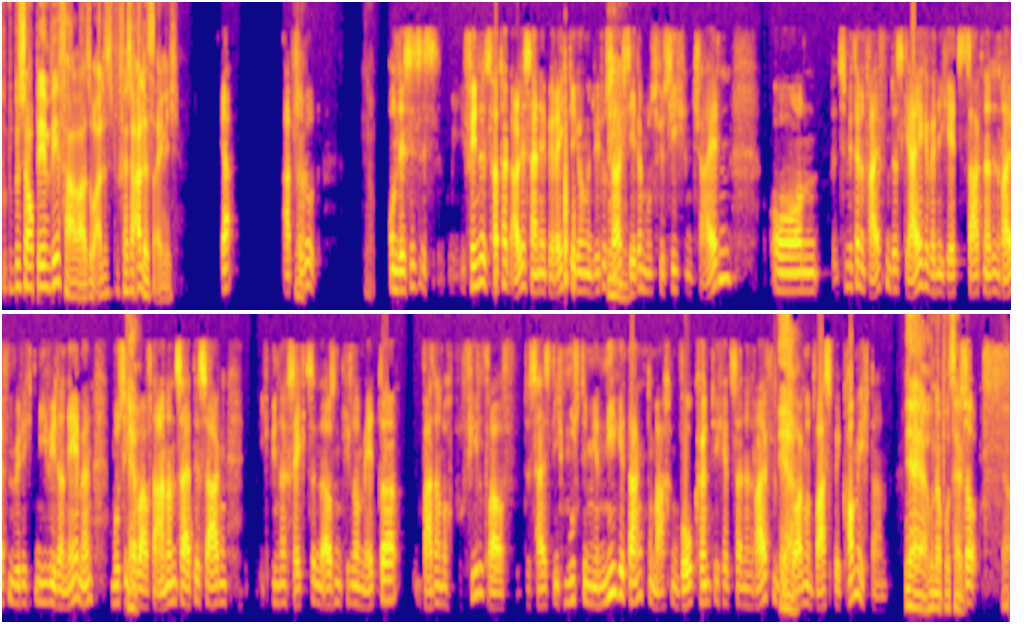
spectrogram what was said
du bist ja auch BMW-Fahrer, so alles, du fährst ja alles eigentlich. Ja, absolut. Ja. Und es ist, es, ich finde, es hat halt alles seine Berechtigung. Und wie du mhm. sagst, jeder muss für sich entscheiden. Und jetzt mit den Reifen das Gleiche. Wenn ich jetzt sage, na, den Reifen würde ich nie wieder nehmen, muss ich ja. aber auf der anderen Seite sagen, ich bin nach 16.000 Kilometer, war da noch Profil drauf. Das heißt, ich musste mir nie Gedanken machen, wo könnte ich jetzt einen Reifen besorgen ja. und was bekomme ich dann. Ja, ja, 100 Prozent. Also, ja.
